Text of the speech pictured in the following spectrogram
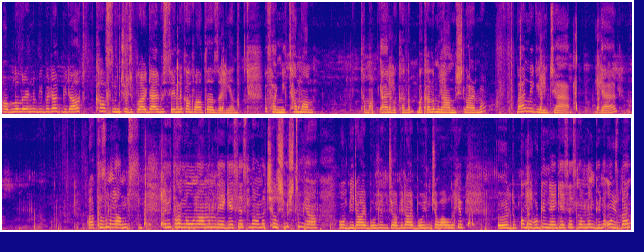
Ablalarını bir bırak bir rahat kalsın çocuklar. Gel biz seninle kahvaltı hazırlayalım. Öf anne tamam. Tamam gel bakalım. Bakalım uyanmışlar mı? Ben de geleceğim. Gel. Aa kızım uyanmışsın. Evet anne uyandım LGS sınavında çalışmıştım ya. O bir ay boyunca bir ay boyunca vallahi öldüm. Ama bugün LGS sınavının günü o yüzden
